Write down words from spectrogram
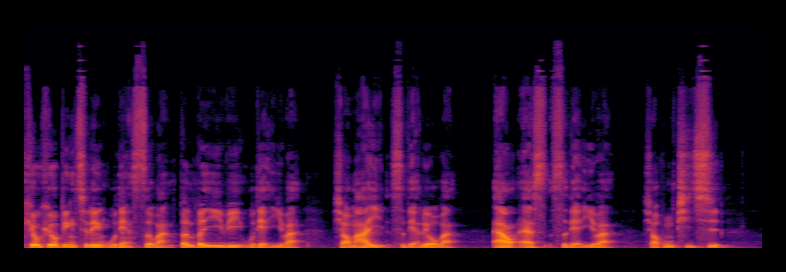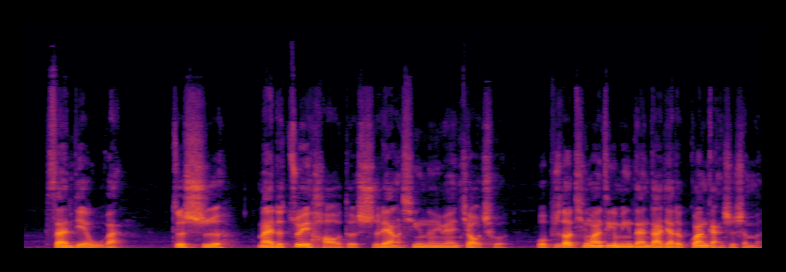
，QQ 冰淇淋五点四万，奔奔 EV 五点一万，小蚂蚁四点六万，LS 四点一万，小鹏 P7 三点五万。这是卖的最好的十辆新能源轿车。我不知道听完这个名单，大家的观感是什么？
